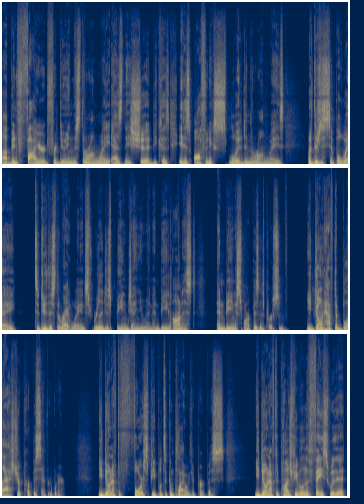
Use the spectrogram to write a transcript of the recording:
uh, been fired for doing this the wrong way as they should because it is often exploited in the wrong ways. But there's a simple way to do this the right way. And it's really just being genuine and being honest and being a smart business person. You don't have to blast your purpose everywhere. You don't have to force people to comply with your purpose. You don't have to punch people in the face with it.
